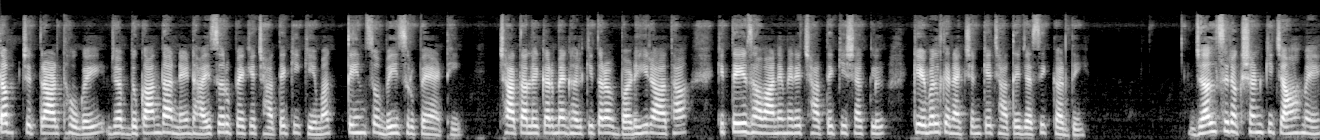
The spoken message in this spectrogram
तब चित्रार्थ हो गई जब दुकानदार ने ढाई सौ रुपये के छाते की कीमत तीन सौ बीस रुपये ऐठी। छाता लेकर मैं घर की तरफ़ बढ़ ही रहा था कि तेज़ हवा ने मेरे छाते की शक्ल, केबल कनेक्शन के छाते जैसी कर दी। जल संरक्षण की चाह में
